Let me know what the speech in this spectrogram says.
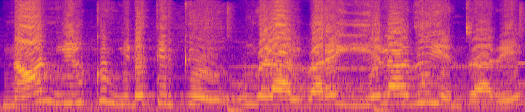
நான் இருக்கும் இடத்திற்கு உங்களால் வர இயலாது என்றாரே.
